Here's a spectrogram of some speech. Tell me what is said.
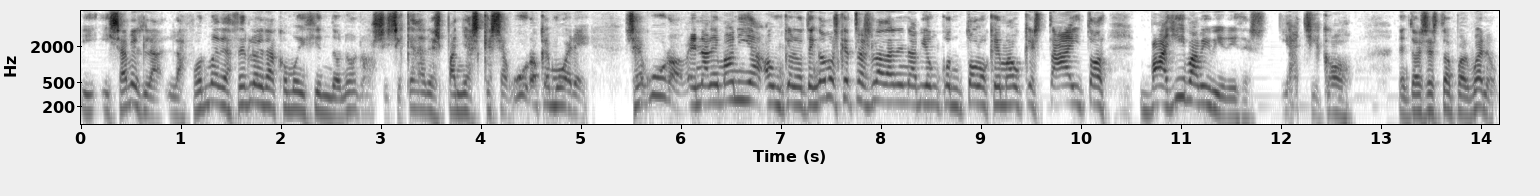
y, sabes, la, forma de hacerlo era como diciendo, no, no, si se queda en España es que seguro que muere, seguro, en Alemania, aunque lo tengamos que trasladar en avión con todo lo quemado que está y todo, va allí va a vivir. Y dices, ya chico. Entonces esto, pues bueno,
